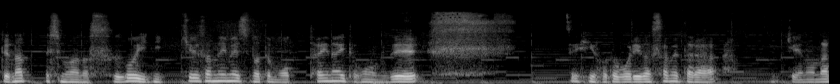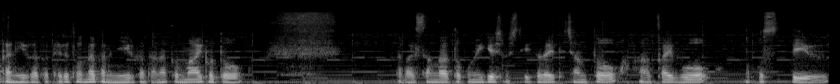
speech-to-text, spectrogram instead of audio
てなってしまうのはすごい日経さんのイメージにとってもったいないと思うんで、ぜひほとぼりが冷めたら日経の中にいる方、テレ東の中にいる方、なんかうまいことを高橋さん側とコミュニケーションしていただいて、ちゃんとアーカイブを残すっていう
